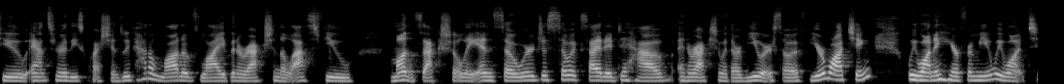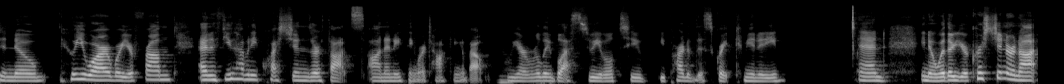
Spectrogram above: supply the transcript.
to answer these questions. We've had a lot of live interaction the last few months actually and so we're just so excited to have interaction with our viewers so if you're watching we want to hear from you we want to know who you are where you're from and if you have any questions or thoughts on anything we're talking about we are really blessed to be able to be part of this great community. And you know whether you're christian or not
